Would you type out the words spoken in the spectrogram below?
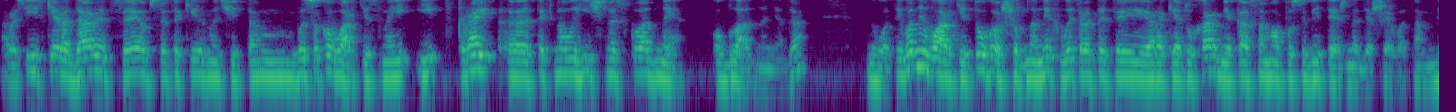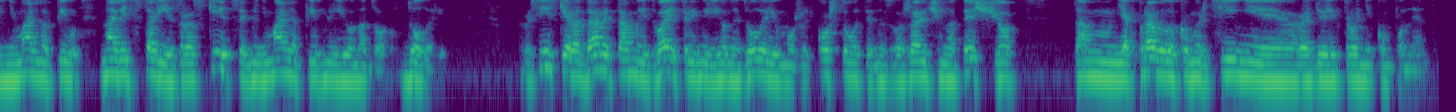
А російські радари це все-таки, значить, там високовартісне і вкрай е, технологічно складне обладнання. Да? Ну, от. І вони варті того, щоб на них витратити ракету Харм, яка сама по собі теж не дешева. Там мінімально пів, навіть старі зразки це мінімально півмільйона дол- доларів. Російські радари там і 2,3 мільйони доларів можуть коштувати, незважаючи на те, що там, як правило, комерційні радіоелектронні компоненти.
